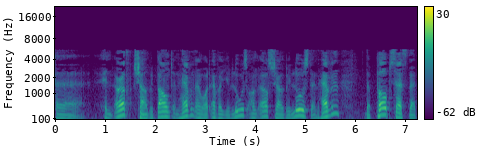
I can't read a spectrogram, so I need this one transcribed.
uh, in earth shall be bound in heaven, and whatever you loose on earth shall be loosed in heaven. The Pope says that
